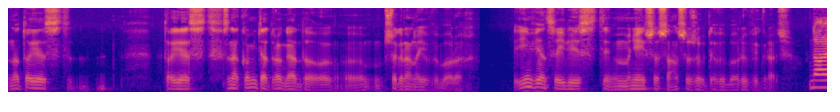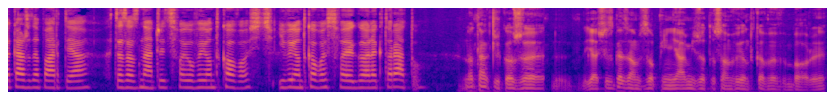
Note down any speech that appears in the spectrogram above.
No to jest to jest znakomita droga do przegranej w wyborach. Im więcej list, tym mniejsze szanse, żeby te wybory wygrać. No ale każda partia chce zaznaczyć swoją wyjątkowość i wyjątkowość swojego elektoratu. No tak, tylko że ja się zgadzam z opiniami, że to są wyjątkowe wybory.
